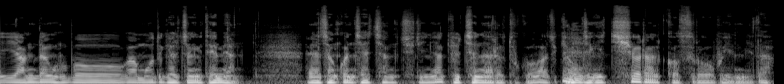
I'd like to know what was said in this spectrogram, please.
이 양당 후보가 모두 결정이 되면 정권 재창출이냐 교체냐를 두고 아주 경쟁이 네. 치열할 것으로 보입니다.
